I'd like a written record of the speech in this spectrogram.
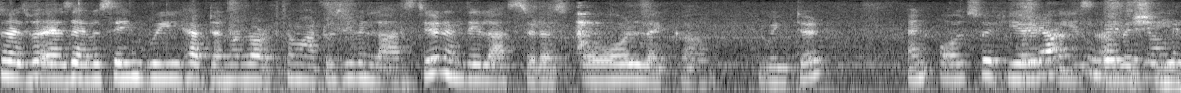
So as, as I was saying, we have done a lot of tomatoes even last year and they lasted us all like uh, winter. And also here is a machine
